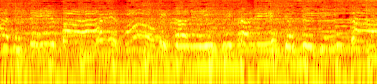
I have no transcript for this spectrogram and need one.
ーでティーボーイ一人一人が主人公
